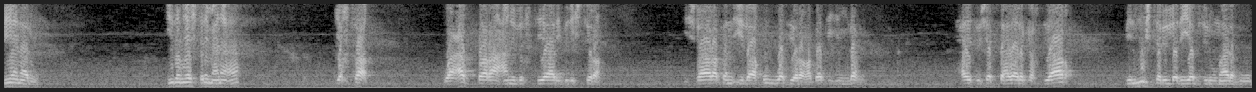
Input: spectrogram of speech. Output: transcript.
لينالوه إذا يشتري معناها يختار وعبر عن الاختيار بالاشتراء إشارة إلى قوة رغبتهم له حيث شبه ذلك الاختيار بالمشتري الذي يبذل ماله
